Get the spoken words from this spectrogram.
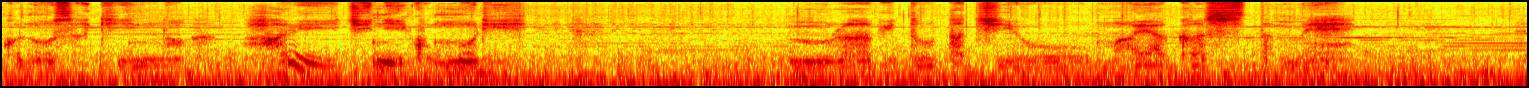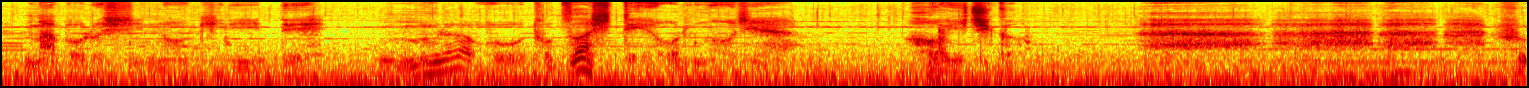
この先のハイジにこもり村人たちをまやかす幻の霧で村を閉ざしておるのじゃ。ハイジか古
